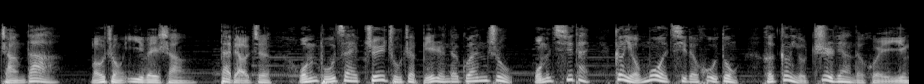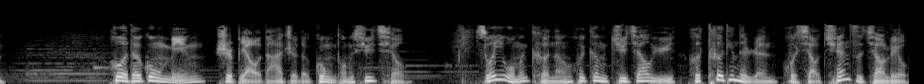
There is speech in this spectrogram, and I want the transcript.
长大，某种意味上代表着我们不再追逐着别人的关注，我们期待更有默契的互动和更有质量的回应。获得共鸣是表达者的共同需求。所以，我们可能会更聚焦于和特定的人或小圈子交流，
